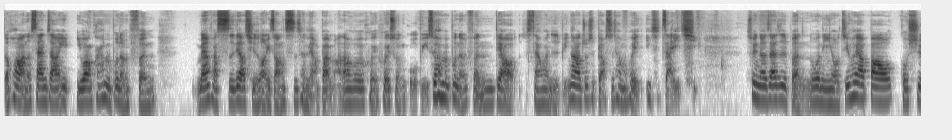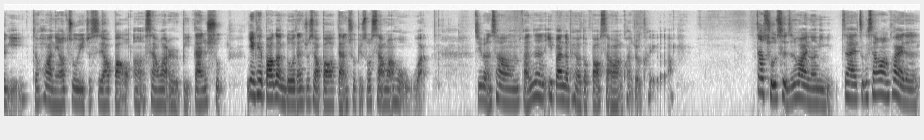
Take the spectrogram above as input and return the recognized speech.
的话呢，三张一一万块，他们不能分，没办法撕掉其中一张撕成两半嘛，然后会会毁损国币，所以他们不能分掉三万日币，那就是表示他们会一起在一起。所以呢，在日本，如果你有机会要包国续礼的话，你要注意就是要包呃三万日币单数，你也可以包更多，但就是要包单数，比如说三万或五万。基本上，反正一般的朋友都包三万块就可以了啦。那除此之外呢，你在这个三万块的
